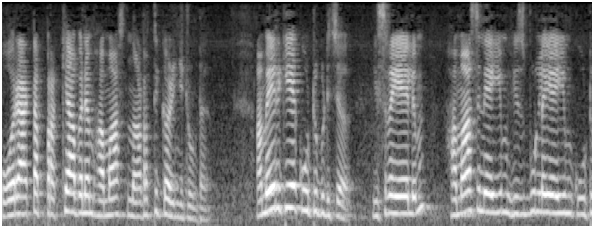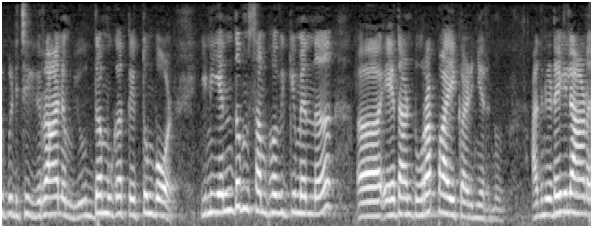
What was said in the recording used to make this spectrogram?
പോരാട്ട പ്രഖ്യാപനം ഹമാസ് നടത്തിക്കഴിഞ്ഞിട്ടുണ്ട്. അമേരിക്കയെ കൂട്ടുപിടിച്ച് ഇസ്രയേലും ഹമാസിനെയും ഹിസ്ബുള്ളയെയും കൂട്ടുപിടിച്ച് ഇറാനും യുദ്ധമുഖത്തെത്തുമ്പോൾ ഇനി എന്തും സംഭവിക്കുമെന്ന് ഏതാണ്ട് ഉറപ്പായി കഴിഞ്ഞിരുന്നു. അതിനിടയിലാണ്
